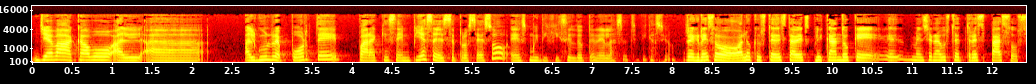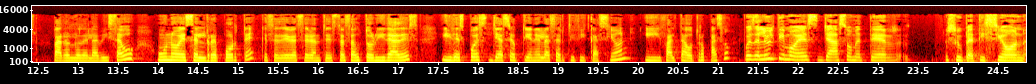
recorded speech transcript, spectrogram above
lleva a cabo algún reporte para que se empiece ese proceso, es muy difícil de obtener la certificación. Regreso a lo que usted estaba explicando, que eh, mencionaba usted tres pasos para lo de la visa U. Uno es el reporte que se debe hacer ante estas autoridades y después ya se obtiene la certificación y falta otro paso. Pues el último es ya someter su petición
